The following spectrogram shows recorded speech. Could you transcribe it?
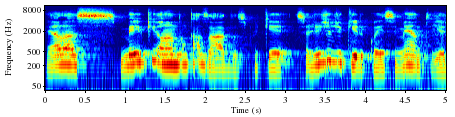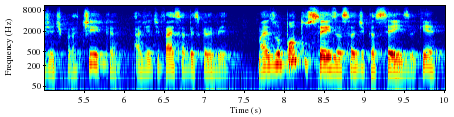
elas meio que andam casadas, porque se a gente adquire conhecimento e a gente pratica, a gente vai saber escrever. Mas o ponto 6, essa dica 6 aqui,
